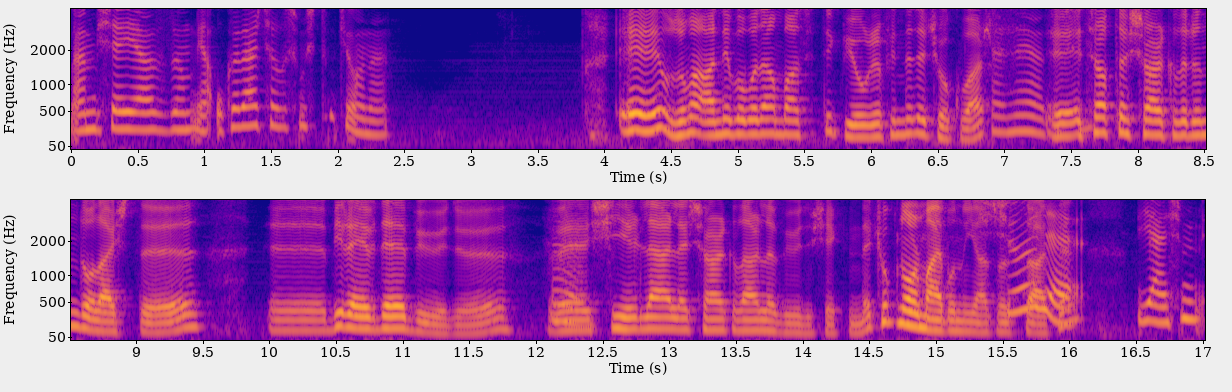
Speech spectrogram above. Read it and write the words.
Ben bir şey yazdım. Ya o kadar çalışmıştım ki ona. E o zaman anne babadan bahsettik. Biyografinde de çok var. Yani ne E, yazmışım? etrafta şarkıların dolaştığı, e, bir evde büyüdü ve He. şiirlerle, şarkılarla büyüdü şeklinde. Çok normal bunu yazması Şöyle, zaten. Yani şimdi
